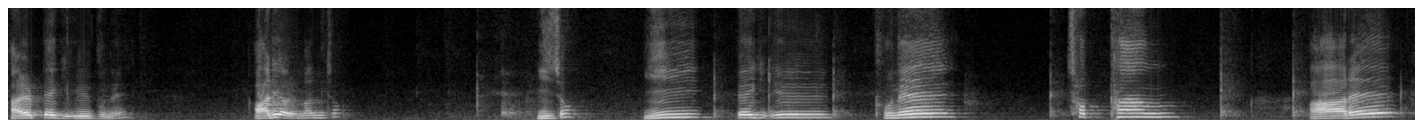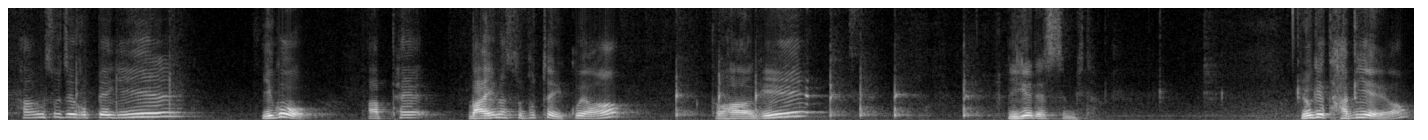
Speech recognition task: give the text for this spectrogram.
R 빼기 1분의 R이 얼마죠? 2죠? 2 빼기 1분의 첫 항 R의 항수제곱 빼기 1 이거 앞에 마이너스 붙어 있고요. 더하기 이게 됐습니다. 이게 답이에요.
